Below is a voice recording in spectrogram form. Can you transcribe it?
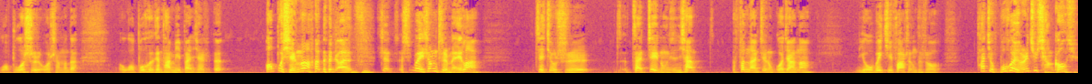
我博士，我什么的，我不会跟他们一般见识。呃，哦，不行啊，对 吧？这卫生纸没了，这就是在这种你像芬兰这种国家呢。有危机发生的时候，他就不会有人去抢购去，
